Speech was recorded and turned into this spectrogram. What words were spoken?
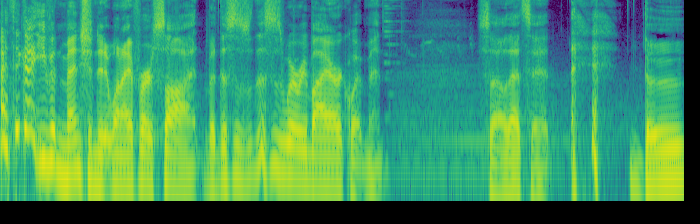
I think I even mentioned it when I first saw it. But this is this is where we buy our equipment. So that's it. Duh.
